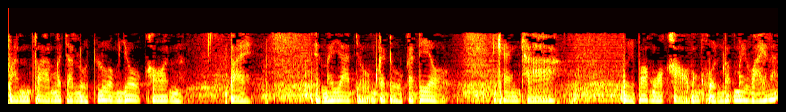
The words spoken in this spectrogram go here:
ฟันฟางก็จะหลุดล่วงโยกคอนไป เห็นไหมญาติโยมกระดูกกระเดี่ยว แข้งขา โดยเพ่อหัวเข่าบางคนก็ไม่ไหวแล้ว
